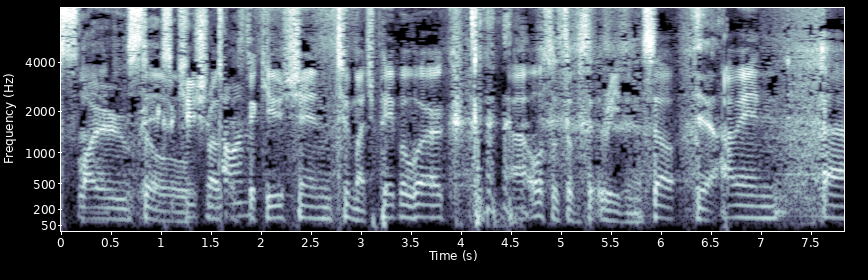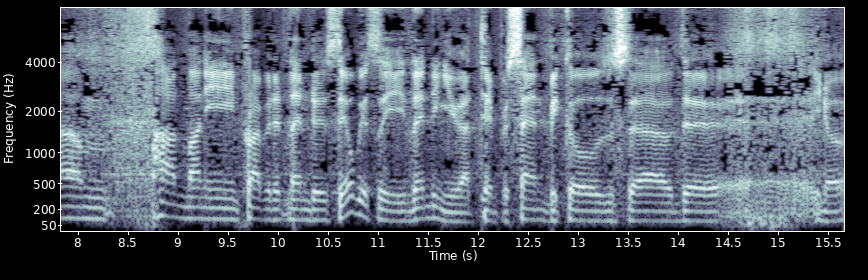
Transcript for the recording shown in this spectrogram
Slow slow execution time. execution, too much paperwork, uh, all sorts of reasons. So, Yeah. I mean, um, hard money, private lenders, they're obviously lending you at 10% because uh, the, uh, you know,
